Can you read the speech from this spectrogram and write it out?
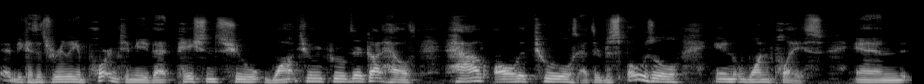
eh, because it's really important to me that patients who want to improve their gut health have all the tools at their disposal in one place. And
